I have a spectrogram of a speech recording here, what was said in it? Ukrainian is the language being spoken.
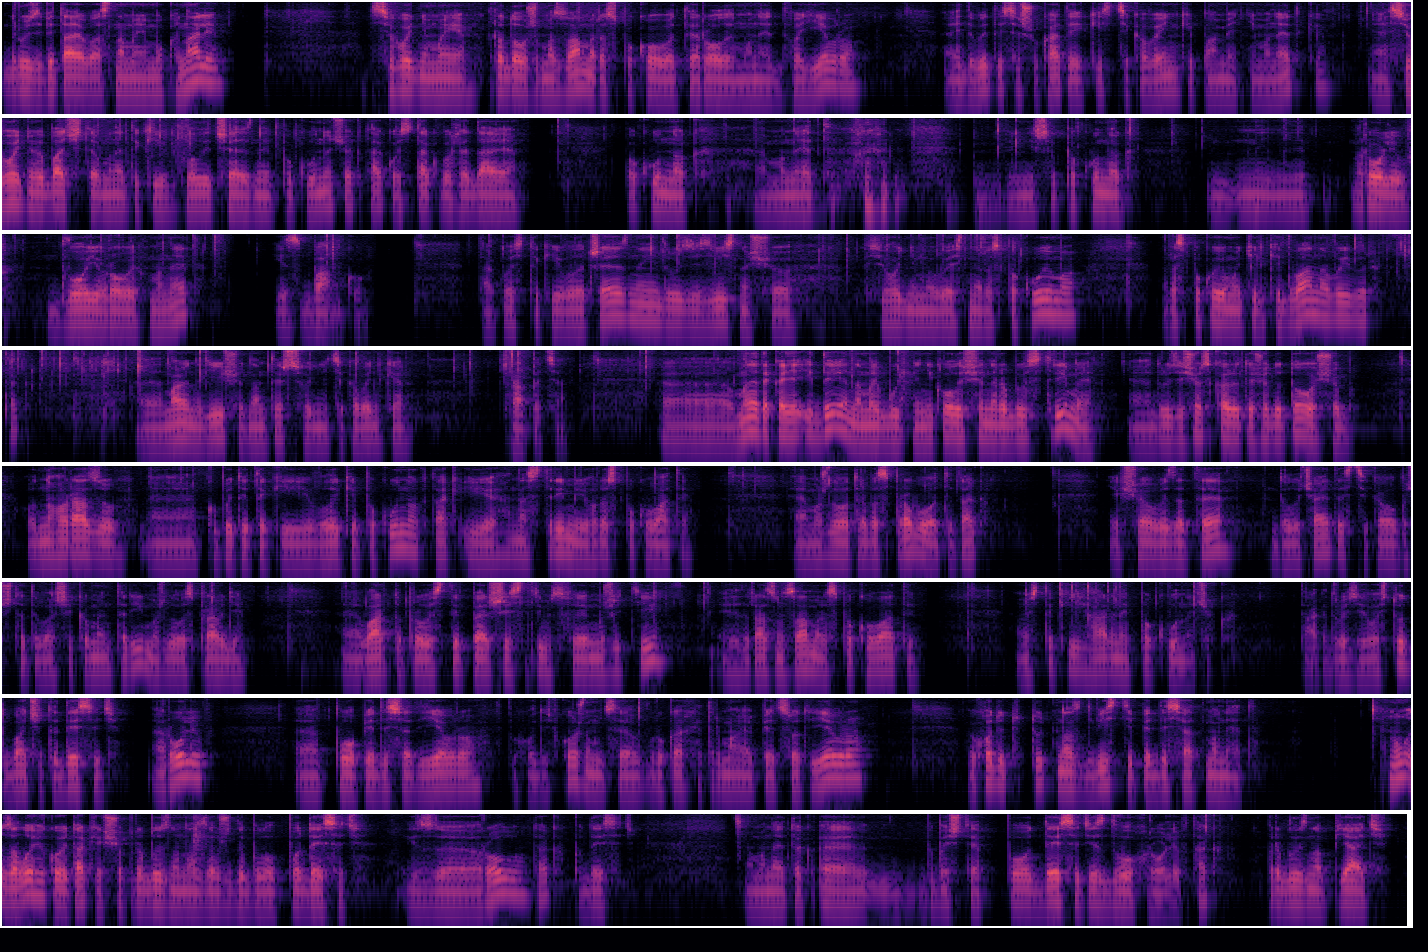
Друзі, вітаю вас на моєму каналі. Сьогодні ми продовжимо з вами розпаковувати роли монет 2 євро е, і дивитися, шукати якісь цікавенькі пам'ятні монетки. Е, Сьогодні ви бачите, у мене такий величезний пакуночок. Так, ось так виглядає пакунок е, монет, вірніше, пакунок ролів 2 єврових монет із банку. Так, ось такий величезний, друзі. Звісно, що сьогодні ми весь не розпакуємо. Розпакуємо тільки два на вибір. Так? Е, Маю надію, що нам теж сьогодні цікавеньке трапиться. Е, У мене така є ідея на майбутнє, ніколи ще не робив стріми. Е, Друзі, що скажете щодо того, щоб одного разу е, купити такий великий пакунок, так і на стрімі його розпакувати. Е, Можливо, треба спробувати, так? Якщо ви за те, долучайтесь, цікаво почитати ваші коментарі. Можливо, справді е, варто провести перший стрім в своєму житті разом з вами розпакувати ось такий гарний пакуночок. Так, друзі, ось тут бачите 10 ролів е, по 50 євро. Виходить в кожному. Це в руках я тримаю 500 євро. Виходить, тут у нас 250 монет. Ну, за логікою, так, якщо приблизно у нас завжди було по 10 із е, ролу, так, по 10 монеток, е, вибачте, по 10 із двох ролів, так, приблизно 5 е,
